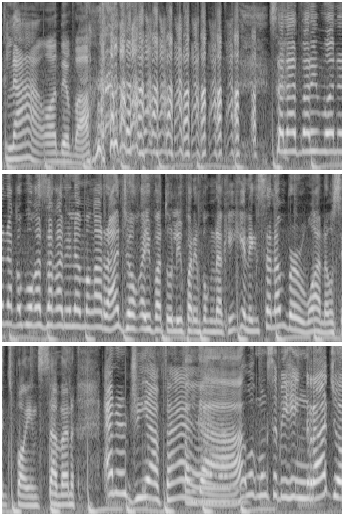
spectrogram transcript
bakla. O, ba? sa lahat pa rin mo na nakabukas sa kanilang mga radyo, kayo patuloy pa rin pong nakikinig sa number 106.7 Energy FM. Tangga, huwag mong sabihin radyo.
